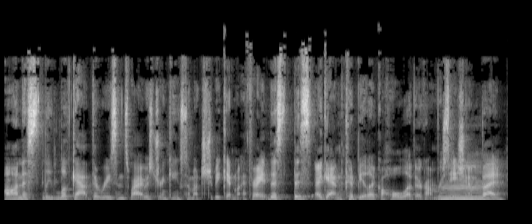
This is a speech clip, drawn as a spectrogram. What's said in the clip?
honestly look at the reasons why I was drinking so much to begin with, right? This, this again could be like a whole other conversation, mm. but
